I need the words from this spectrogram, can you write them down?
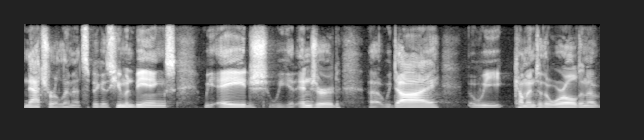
natural limits because human beings, we age, we get injured, uh, we die, we come into the world in a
